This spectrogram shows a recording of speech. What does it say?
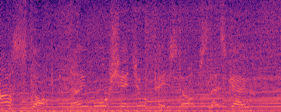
last stop. No more scheduled pit stops. Let's go.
